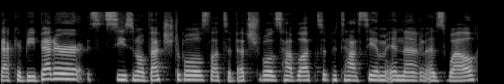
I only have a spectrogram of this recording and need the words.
that could be better. Seasonal vegetables, lots of vegetables have lots of potassium in them as well.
